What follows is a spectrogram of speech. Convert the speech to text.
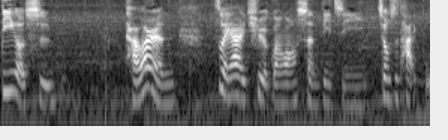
第一个是台湾人最爱去的观光胜地之一就是泰国。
